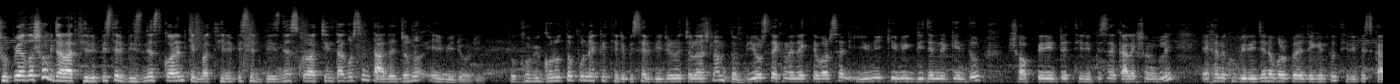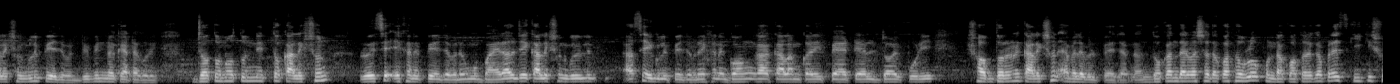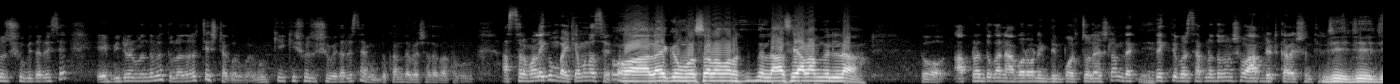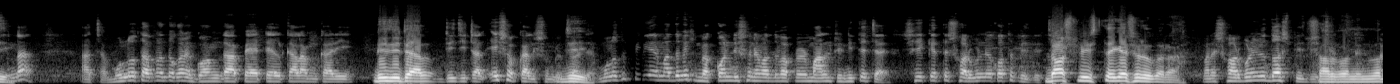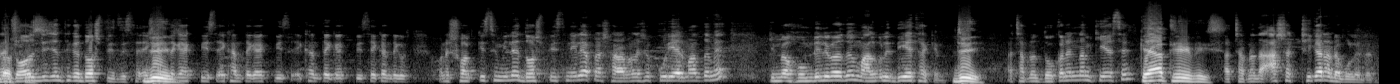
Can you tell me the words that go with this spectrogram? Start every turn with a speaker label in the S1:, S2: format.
S1: সুপ্রিয় দর্শক, যারা থ্রি পিসের বিজনেস করেন কিংবা থ্রি পিসের বিজনেস করার চিন্তা করছেন, তাদের জন্য এই ভিডিওটি। তো খুবই গুরুত্বপূর্ণ একটি থ্রি পিসের ভিডিও নিয়ে চলে আসলাম। তো ভিউর্স এখানে দেখতে পাচ্ছেন ইউনিক ইউনিক ডিজাইনের কিন্তু সব প্রিন্টের থ্রি পিসের কালেকশনগুলি এখানে খুবই রিজনেবল প্রাইজে কিন্তু থ্রি পিস কালেকশনগুলি পেয়ে যাবেন বিভিন্ন ক্যাটাগরি যত নতুন নিত্য কালেকশন রয়েছে এখানে পেয়ে যাবেন। এবং ভাইরাল যে কালেকশনগুলি আছে এগুলি পেয়ে যাবেন। এখানে গঙ্গা কালামকারী প্যাটেল জয়পুরি সব ধরনের কালেকশন অ্যাভেলেবেল পেয়ে যাবেন। দোকানদারের সাথে কথা বলব কোনটা কত টাকা প্রাইস কী কী সুযোগ সুবিধা রয়েছে এই ভিডিওর মাধ্যমে তুলে ধরার চেষ্টা করব এবং কী কী সুযোগ সুবিধা রয়েছে আমি দোকানদারের সাথে কথা বলব। আসসালামু আলাইকুম ভাই কেমন আছেন?
S2: ওয়ালাইকুম আসসালাম রহমতুল্লাহ আছি আলহামদুলিল্লাহ।
S1: তো আপনার দোকান আবার অনেকদিন পর চলে আসলাম। দেখ- দেখতে পাচ্ছি আপনার দোকানে সব আপডেট কালেকশন
S2: জি, জি, জি।
S1: না? আচ্ছা মূলত আপনার দোকানে গঙ্গা প্যাটেল কালামকারী
S2: ডিজিটাল
S1: ডিজিটাল এইসব কালেকশন
S2: জি।
S1: মূলত পিডিয়ার মাধ্যমে কিংবা কন্ডিশনের মাধ্যমে আপনার মালটি নিতে চায় সেই ক্ষেত্রে সর্বনিম্ন কত পিস দিচ্ছে?
S2: দশ পিস থেকে শুরু করা।
S1: মানে সর্বনিম্ন দশ পিস
S2: সর্বনিম্ন
S1: মানে
S2: দশ
S1: দশ
S2: পিস
S1: ডিজাইন থেকে দশ পিস দিচ্ছে। এখান থেকে এক পিস এখান থেকে এক পিস এখান থেকে এক পিস এখান থেকে মানে সবকিছু মিলে দশ পিস নিলে আপনার সারা বাংলাদেশে কুরিয়ার মাধ্যমে কিংবা হোম ডেলিভারির মাধ্যমে মালগুলি দিয়ে থাকেন।
S2: জি।
S1: আচ্ছা আপনার দোকানের নাম কি আছে?
S2: কেয়া থ্রি পিস
S1: আচ্ছা আপনাদের আসার ঠিকানাটা বলে দেন।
